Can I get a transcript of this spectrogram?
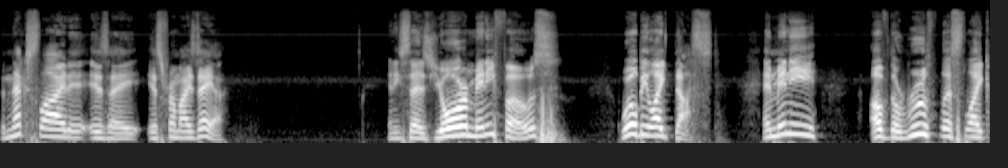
The next slide is, a, is from Isaiah. And he says, Your many foes will be like dust, and many of the ruthless like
